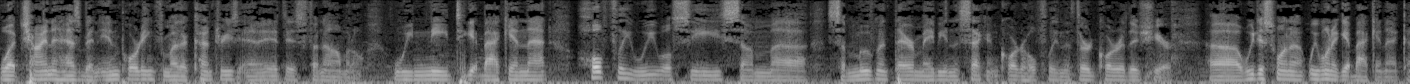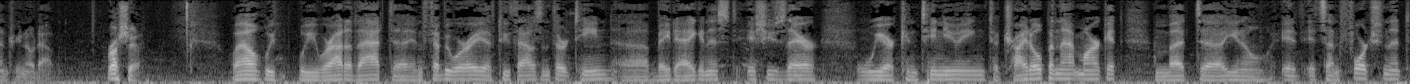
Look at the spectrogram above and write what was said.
what China has been importing from other countries, and it is phenomenal. We need to get back in that. Hopefully, we will see some uh, some movement there, maybe in the second quarter, hopefully in the third quarter of this year. Uh, we just want to we want to get back in that country, no doubt. Russia. Well, we we were out of that uh, in February of 2013. Uh, beta agonist issues there. We are continuing to try to open that market, but uh, you know it, it's unfortunate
